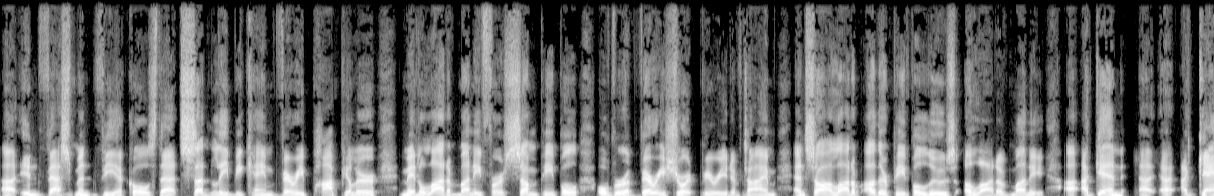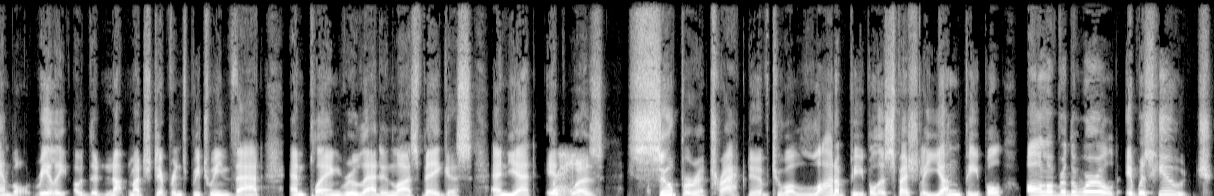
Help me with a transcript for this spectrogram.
uh, investment investment vehicles that suddenly became very popular, made a lot of money for some people over a very short period of time, and saw a lot of other people lose a lot of money. Uh, again, a, a, gamble. Really, uh, not much difference between that and playing roulette in Las Vegas. And yet it right. was super attractive to a lot of people, especially young people all over the world. It was huge.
